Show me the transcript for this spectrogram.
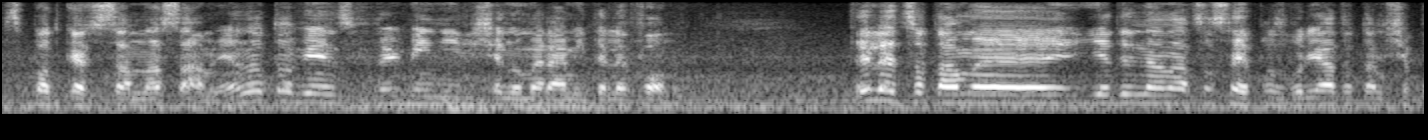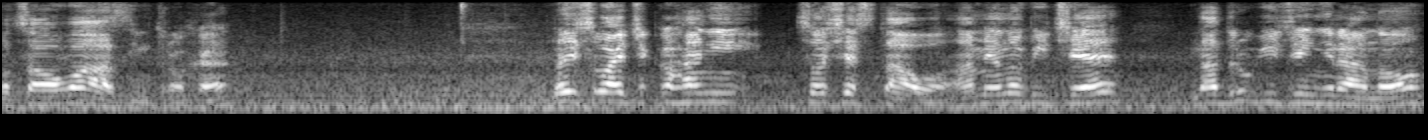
spotkać sam na sam, nie? No to więc wymienili się numerami telefonu. Tyle co tam e, jedyna na co sobie pozwoliła, to tam się pocałowała z nim trochę. No i słuchajcie, kochani, co się stało? A mianowicie na drugi dzień rano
